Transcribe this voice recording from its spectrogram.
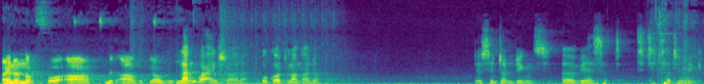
Einer noch vor A, mit A, glaube ich. Lang war eigentlich schon einer. Oh Gott, lang einer. Der ist hinterm Dings. Äh, wie heißt das? Titanic.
